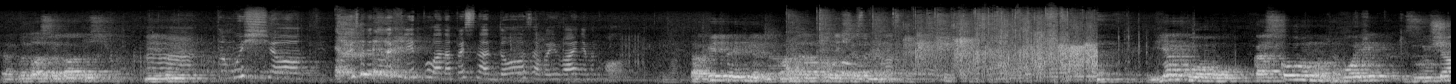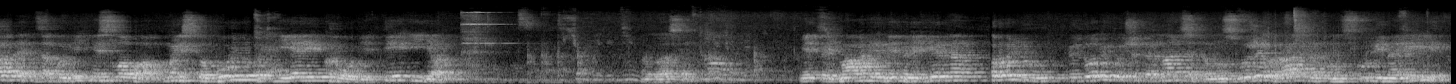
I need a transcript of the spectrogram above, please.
Так, будь ласка, кактус. Тому що колись минулих літ була написана до завоювання монголами. Так, відповідь. Вам зараховується. В якому казковому творі звучали заповітні слова Ми з тобою однієї крові, ти і я. Будь ласка. Відповідь Маглі, відповідь вірна. Король Людовіку XIV служив радником з кулінарії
